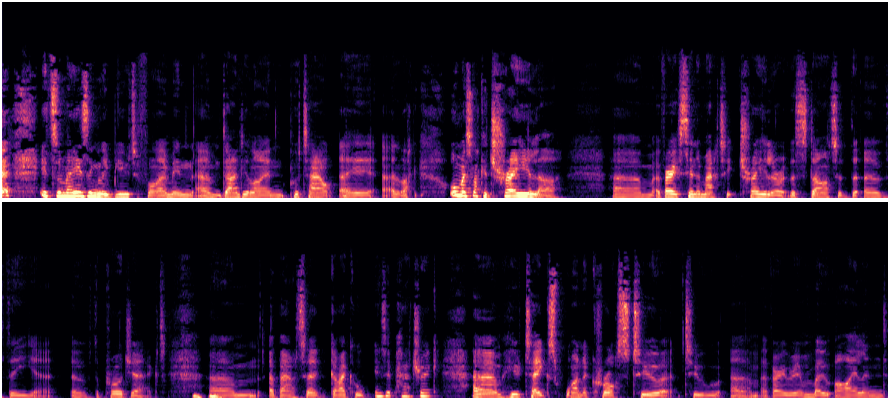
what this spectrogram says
it's amazingly beautiful. I mean, um, Dandelion put out a, a, like almost like a trailer um, a very cinematic trailer at the start of the of the uh, of the project mm-hmm. um, about a guy called is it Patrick um, who takes one across to to um, a very remote island.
